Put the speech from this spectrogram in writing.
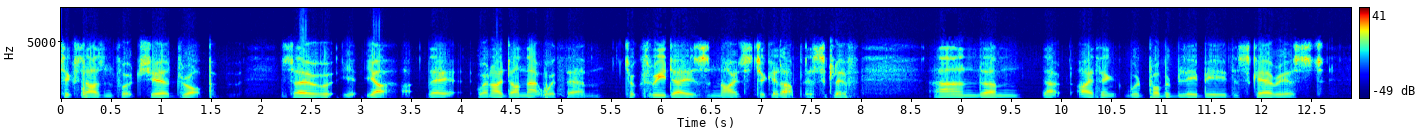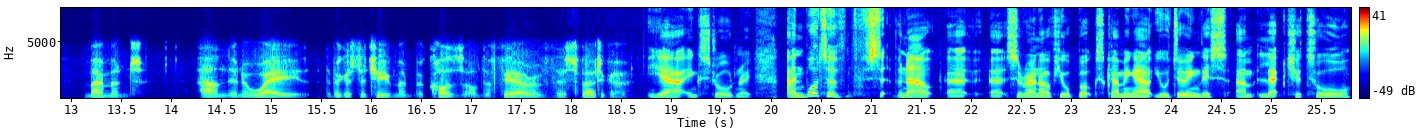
6,000 foot sheer drop. So, yeah, they, when I'd done that with them, took three days and nights to get up this cliff. And um, that, I think, would probably be the scariest moment and, in a way, the biggest achievement because of the fear of this vertigo. Yeah, extraordinary. And what of now, uh, uh, Sir Ranulph, your book's coming out, you're doing this um, lecture tour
